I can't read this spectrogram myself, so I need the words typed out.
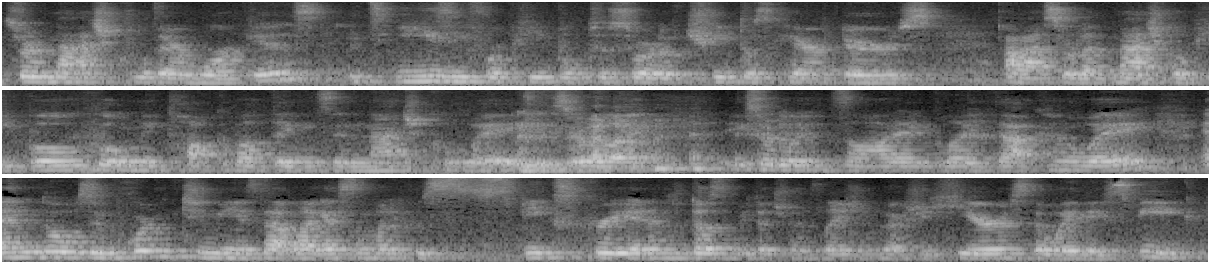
sort of magical their work is, it's easy for people to sort of treat those characters uh, sort of like magical people who only talk about things in magical ways or like sort of exotic, like that kind of way. And what was important to me is that like as somebody who speaks Korean and who doesn't read the translation, who actually hears the way they speak,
